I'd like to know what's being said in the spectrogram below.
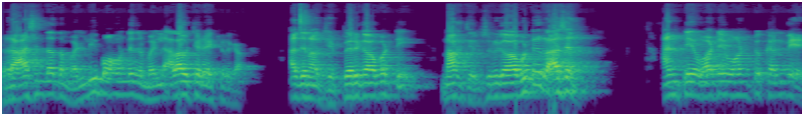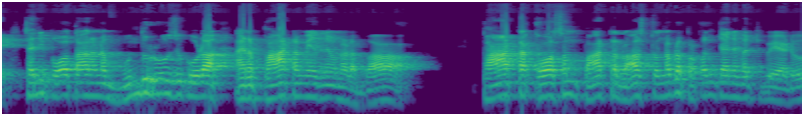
రాసిన తర్వాత మళ్ళీ బాగుండేదని మళ్ళీ అలా వచ్చాడు యాక్చువల్గా. అది నాకు చెప్పారు కాబట్టి నాకు తెలుసును కాబట్టి రాశాను. అంటే what I want to convey చనిపోతానన్న ముందు రోజు కూడా ఆయన పాట మీదనే ఉన్నాడబ్బా పాట కోసం పాట రాస్తున్నప్పుడు ప్రపంచాన్ని మర్చిపోయాడు.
